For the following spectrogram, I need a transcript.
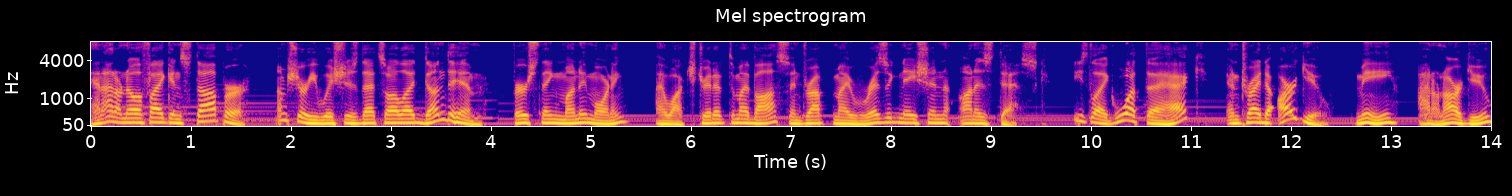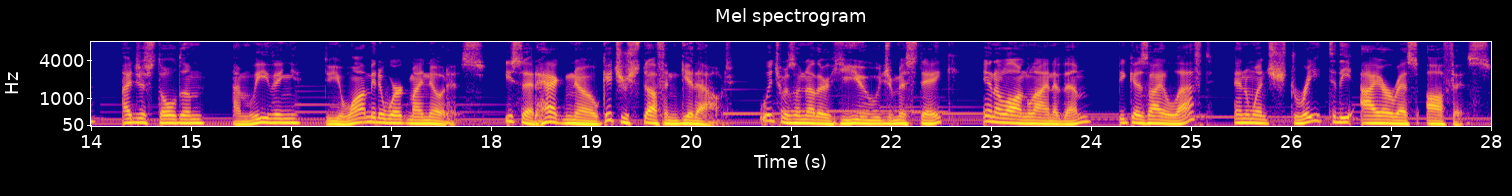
and I don't know if I can stop her. I'm sure he wishes that's all I'd done to him. First thing Monday morning, I walked straight up to my boss and dropped my resignation on his desk. He's like, What the heck? and tried to argue. Me, I don't argue. I just told him, I'm leaving. Do you want me to work my notice? He said, Heck no, get your stuff and get out. Which was another huge mistake in a long line of them because I left and went straight to the IRS office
